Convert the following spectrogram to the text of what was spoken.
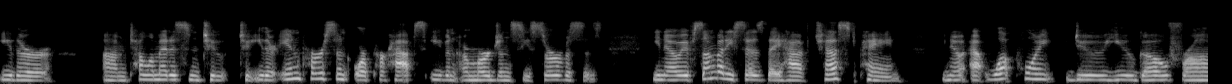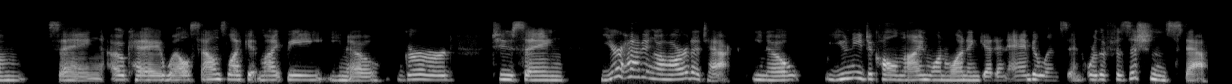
either um, telemedicine to to either in person or perhaps even emergency services? You know, if somebody says they have chest pain, you know, at what point do you go from saying, okay, well, sounds like it might be, you know, GERD, to saying, you're having a heart attack, you know, you need to call 911 and get an ambulance in, or the physician's staff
